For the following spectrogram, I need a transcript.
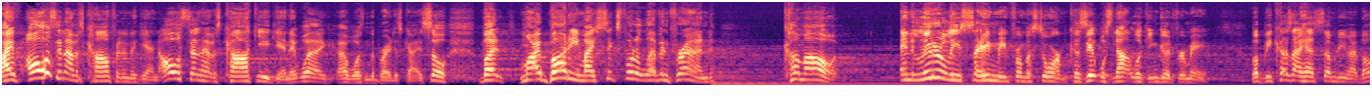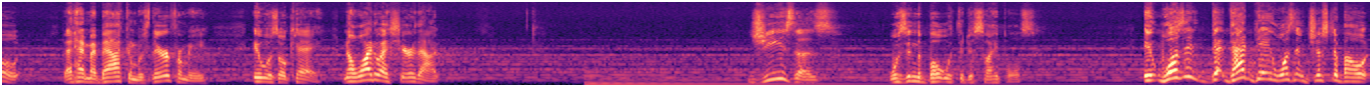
I all of a sudden I was confident again. All of a sudden I was cocky again. It was, I wasn't the brightest guy. So, but my buddy, my six foot 11 friend, come out and literally saved me from a storm because it was not looking good for me. But because I had somebody in my boat that had my back and was there for me, it was okay. Now, why do I share that? Jesus was in the boat with the disciples. It wasn't, that, that day wasn't just about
